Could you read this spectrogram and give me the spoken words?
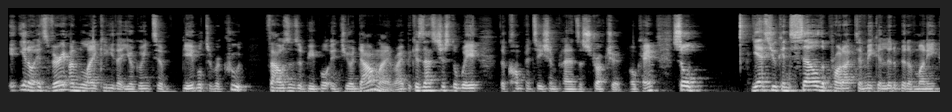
it, you know, it's very unlikely that you're going to be able to recruit thousands of people into your downline, right? Because that's just the way the compensation plans are structured. Okay. So Yes, you can sell the product and make a little bit of money,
